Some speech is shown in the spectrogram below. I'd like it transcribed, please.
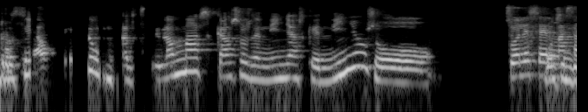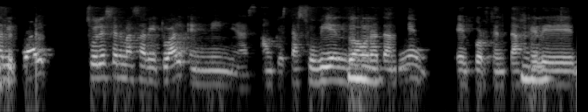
pues, ¿se dan más casos en niñas que en niños o...? Suele ser más habitual, suele ser más habitual en niñas, aunque está subiendo ahora también el porcentaje de,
